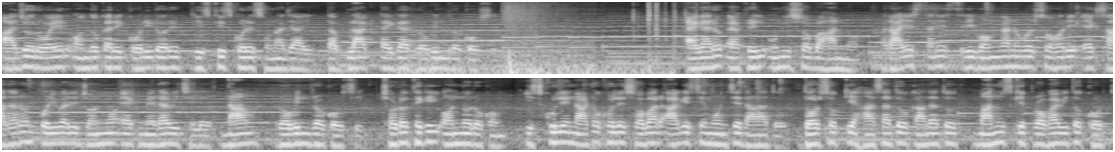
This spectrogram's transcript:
আজও রয়ের অন্ধকারে করিডোরে ফিস করে শোনা যায় the black tiger Rabindra Kaushik. এগারো এপ্রিল উনিশশো বাহান্ন। রাজস্থানের শ্রীগঙ্গানগর শহরে এক সাধারণ পরিবারের জন্ম এক মেধাবী ছেলের নাম রবীন্দ্র কৌশিক। ছোট থেকেই অন্যরকম। স্কুলে নাটক হলে সবার আগে সে মঞ্চে দাঁড়াতো। দর্শককে হাসাতো, কাঁদাতো, মানুষকে প্রভাবিত করত।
